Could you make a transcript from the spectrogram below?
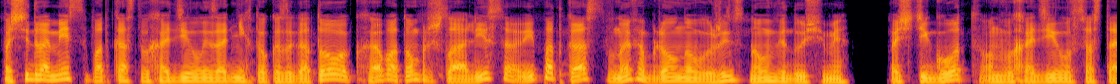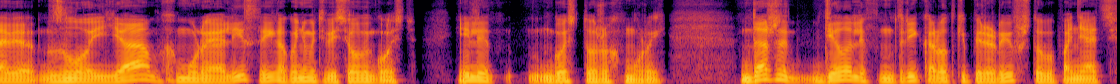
Почти два месяца подкаст выходил из одних только заготовок, а потом пришла Алиса, и подкаст вновь обрел новую жизнь с новыми ведущими. Почти год он выходил в составе «Злой я», «Хмурая Алиса» и какой-нибудь веселый гость. Или гость тоже хмурый. Даже делали внутри короткий перерыв, чтобы понять,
